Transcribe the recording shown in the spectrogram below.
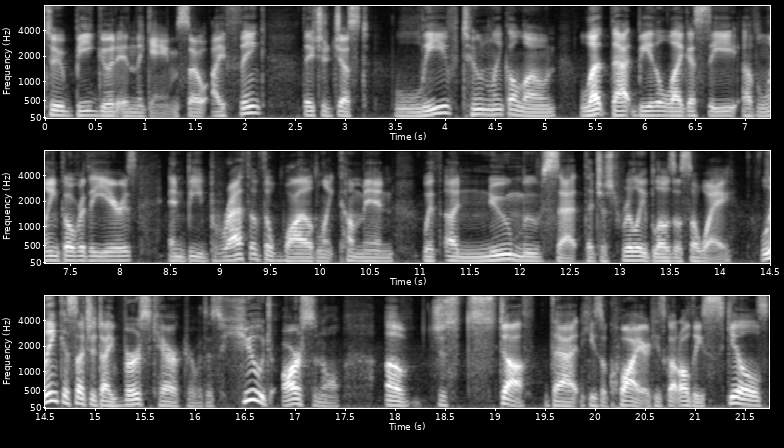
to be good in the game. So I think they should just leave Toon Link alone. Let that be the legacy of Link over the years, and be Breath of the Wild Link come in with a new move set that just really blows us away. Link is such a diverse character with this huge arsenal of just stuff that he's acquired. He's got all these skills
